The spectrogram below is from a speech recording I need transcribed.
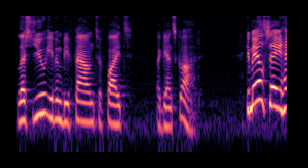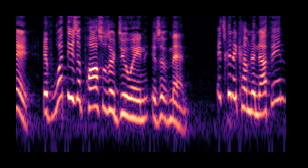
lest you even be found to fight against God. Gamaliel's saying, hey, if what these apostles are doing is of men, it's going to come to nothing.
